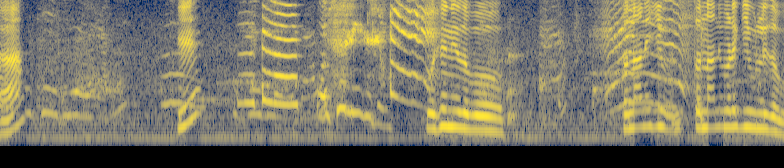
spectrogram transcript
হ্যাঁ? কি? পয়সা নিয়ে যাব। তোর নানি কি তোর নানি বাড়ি কি বলে যাব?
